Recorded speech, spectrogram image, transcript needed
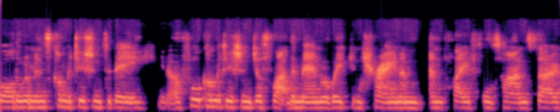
for the women's competition to be, you know, a full competition just like the men, where we can train and, and play full time. So,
